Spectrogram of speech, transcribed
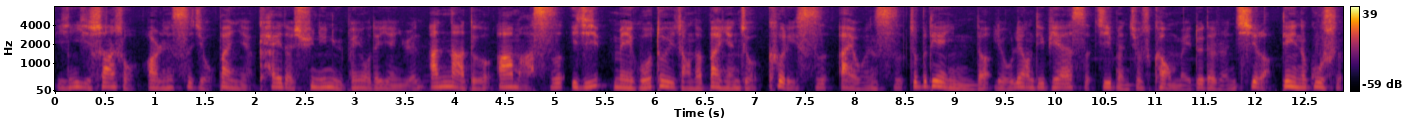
银翼杀手二零四九》扮演开的虚拟女朋友的演员安娜德·阿玛斯，以及美国队长的扮演者克里斯·艾文斯。这部电影的流量 DPS 基本就是靠美队的人气了。电影的故事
